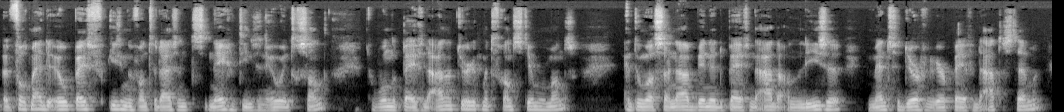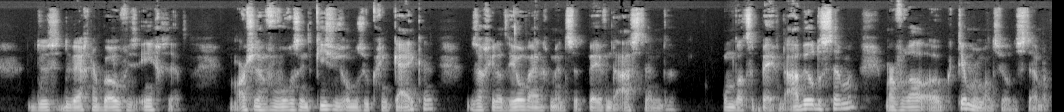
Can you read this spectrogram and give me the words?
Volgens mij de Europese verkiezingen van 2019 zijn heel interessant. Toen won PvdA natuurlijk met Frans Timmermans. En toen was daarna binnen de PvdA de analyse: mensen durven weer PvdA te stemmen. Dus de weg naar boven is ingezet. Maar als je dan vervolgens in het kiezersonderzoek ging kijken, dan zag je dat heel weinig mensen PvdA stemden. Omdat ze PvdA wilden stemmen, maar vooral ook Timmermans wilden stemmen.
